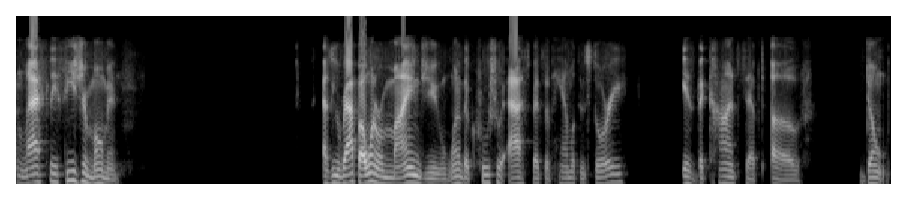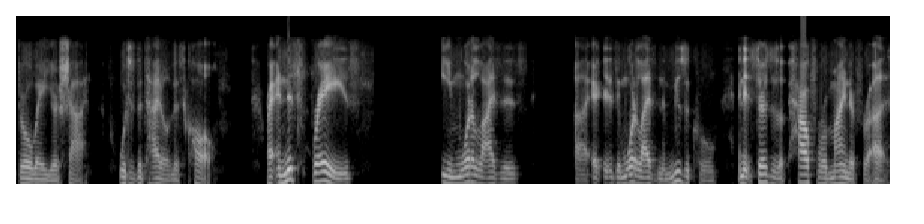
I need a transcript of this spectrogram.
And lastly, seize your moment. As we wrap, up, I want to remind you one of the crucial aspects of Hamilton's story is the concept of don't throw away your shot which is the title of this call. Right? And this phrase immortalizes uh, is immortalized in the musical, and it serves as a powerful reminder for us.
